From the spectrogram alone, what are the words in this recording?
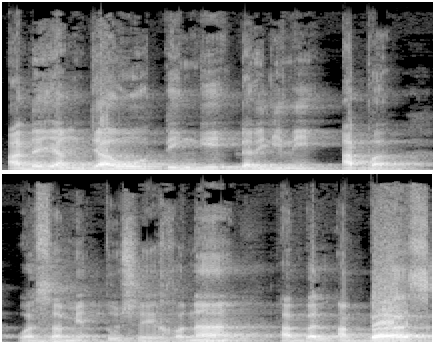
Ada yang jauh tinggi dari ini. Apa? Wasami'tu syekhana abal abbas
